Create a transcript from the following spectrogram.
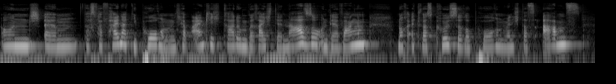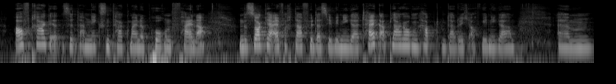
und ähm, das verfeinert die Poren. Und ich habe eigentlich gerade im Bereich der Nase und der Wangen noch etwas größere Poren. Wenn ich das abends auftrage, sind am nächsten Tag meine Poren feiner. Und das sorgt ja einfach dafür, dass ihr weniger Talgablagerung habt und dadurch auch weniger ähm,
